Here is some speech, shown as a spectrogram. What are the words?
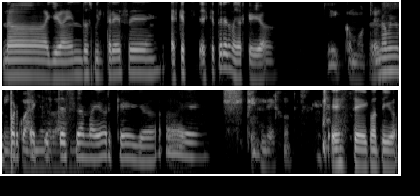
No, yo en 2013. Es que, es que tú eres mayor que yo. Y como tres, No me importa años que te sea mayor que yo. Oye. Pendejo. Este, como te digo,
